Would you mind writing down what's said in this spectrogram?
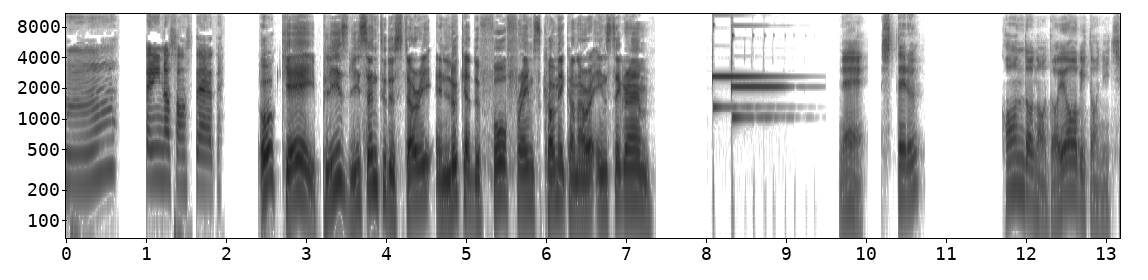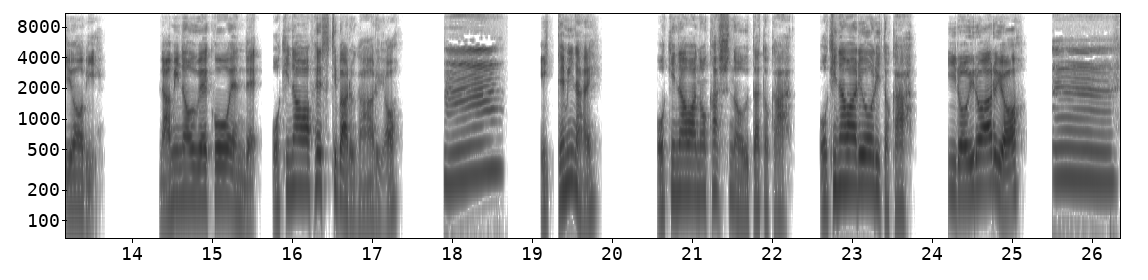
hmm, Serena-san said. Okay, please listen to the story and look at the four frames comic on our Instagram. ねえ、知ってる今度の土曜日と日曜日、波の上公園で沖縄フェスティバルがあるよ。Hmm, 行ってみない？沖縄の歌手の歌とか、沖縄料理とか、いろいろあるよ。うーん。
